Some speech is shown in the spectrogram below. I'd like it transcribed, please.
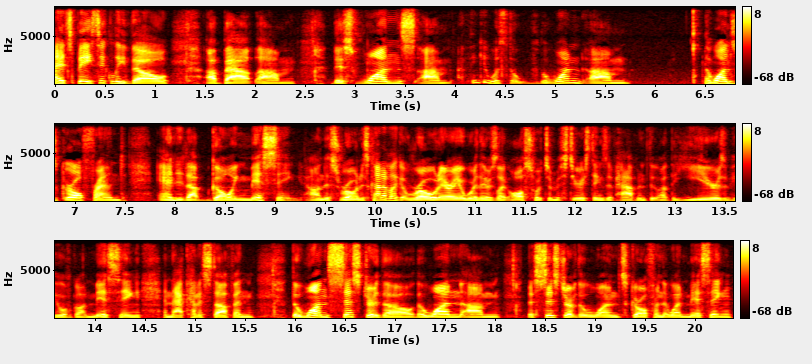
It's basically though about um, this one's. Um, I think it was the the one. Um, the one's girlfriend ended up going missing on this road. And It's kind of like a road area where there's like all sorts of mysterious things have happened throughout the years, and people have gone missing and that kind of stuff. And the one sister, though, the one, um, the sister of the one's girlfriend that went missing,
